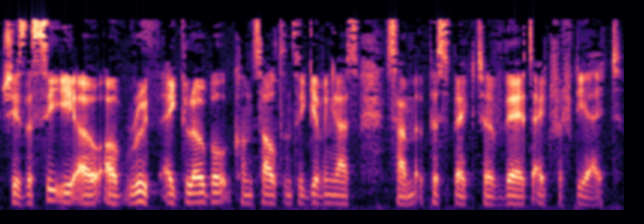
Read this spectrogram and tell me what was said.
She's the CEO of Ruth, a global consultancy, giving us some perspective there at 858.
